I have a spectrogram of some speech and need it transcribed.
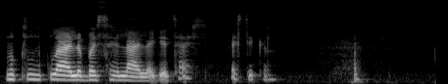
mutluluklarla, başarılarla geçer. Hoşçakalın.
